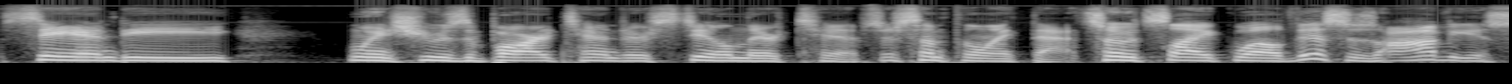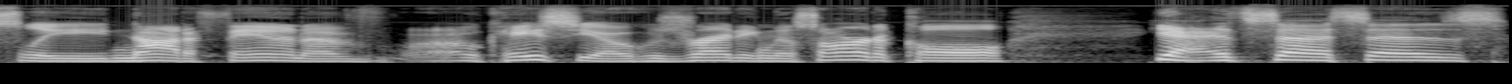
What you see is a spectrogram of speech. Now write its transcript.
Sandy when she was a bartender stealing their tips or something like that. So it's like, well, this is obviously not a fan of Ocasio who's writing this article. Yeah, it uh, says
